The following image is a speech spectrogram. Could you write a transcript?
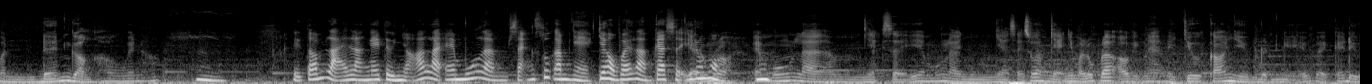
mình đến gần hơn với nó ừ. thì tóm lại là ngay từ nhỏ là em muốn làm sản xuất âm nhạc chứ không phải làm ca sĩ dạ, đúng, đúng không rồi. em ừ. muốn là nhạc sĩ em muốn là nhà sản xuất âm nhạc nhưng mà lúc đó ở Việt Nam thì chưa có nhiều định nghĩa về cái điều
